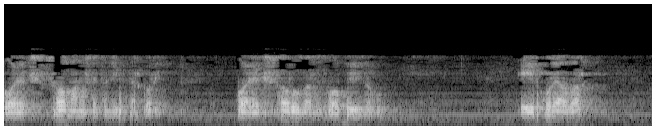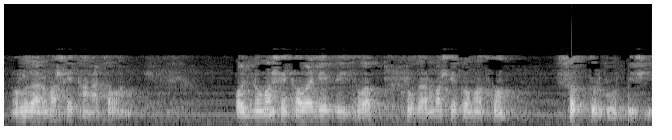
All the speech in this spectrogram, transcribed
কয়েকশো মানুষ এখানে ইফতার করে, কয়েকশো রোজার সব পেয়ে যাব। এরপরে আবার রোজার মাসে খানা খাওয়ানো। অন্য মাসে খাওয়াইলে যে সব রোজার মাসে কমাস কম, সত্তর গুণ বেশি।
